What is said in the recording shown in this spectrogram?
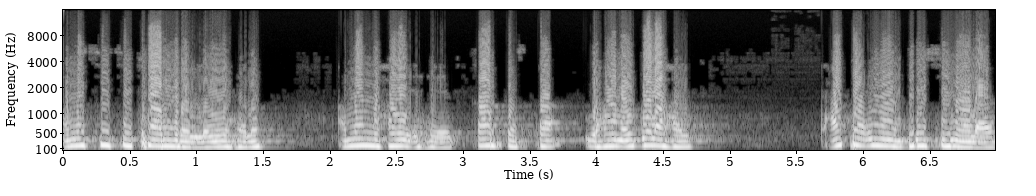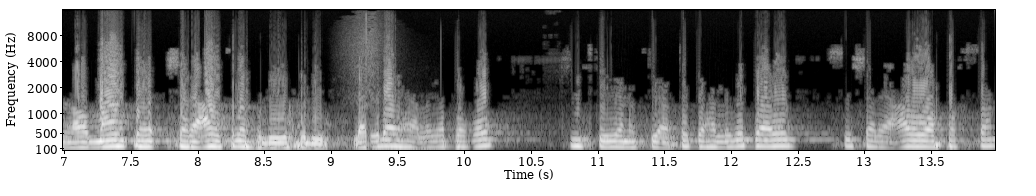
ama c c camera laga helo ama maxay ahayd qaab kasta waxaan ogolahay xataa inaan beri sii maanta shareecada islaamka lagu fuliyo. Ilaahi ha laga boqo kiiskaygana siyaasadda ha laga daayo si shareecada waafaqsan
